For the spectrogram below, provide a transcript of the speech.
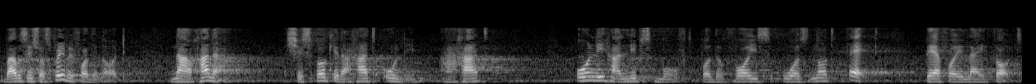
The Bible says she was praying before the Lord. Now, Hannah, she spoke in her heart only. Her heart, only her lips moved, but the voice was not heard. Therefore, Eli thought.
